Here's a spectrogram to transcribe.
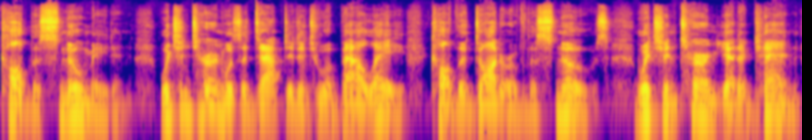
called The Snow Maiden, which in turn was adapted into a ballet called The Daughter of the Snows, which in turn yet again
